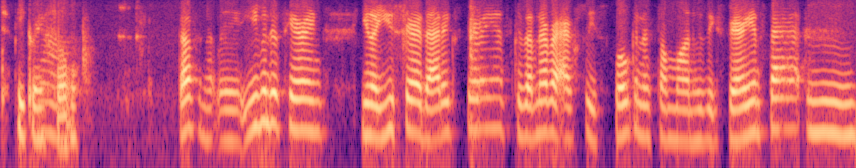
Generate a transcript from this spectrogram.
to be grateful. Yeah, definitely. Even just hearing you know, you share that experience because I've never actually spoken to someone who's experienced that. Mm-hmm.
